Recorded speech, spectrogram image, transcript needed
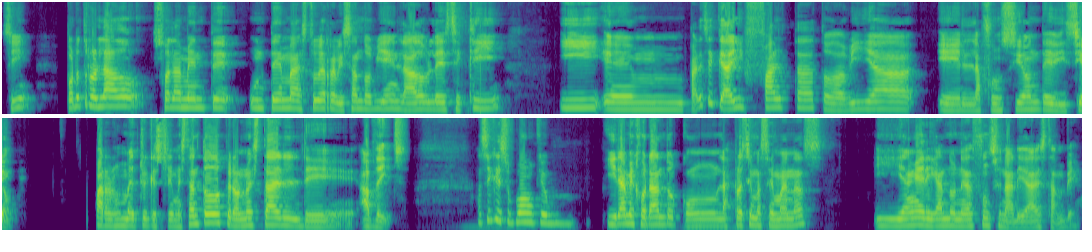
¿Sí? Por otro lado, solamente un tema, estuve revisando bien la AWS Key y em, parece que ahí falta todavía eh, la función de edición para los Metric Stream. Están todos, pero no está el de updates. Así que supongo que irá mejorando con las próximas semanas y irán agregando nuevas funcionalidades también.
